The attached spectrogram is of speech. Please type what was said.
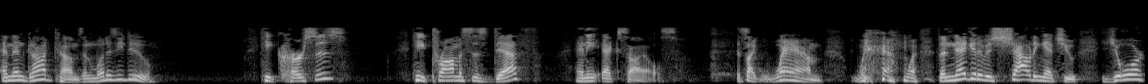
And then God comes, and what does he do? He curses, he promises death, and he exiles. It's like wham, wham, wham. The negative is shouting at you, you're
